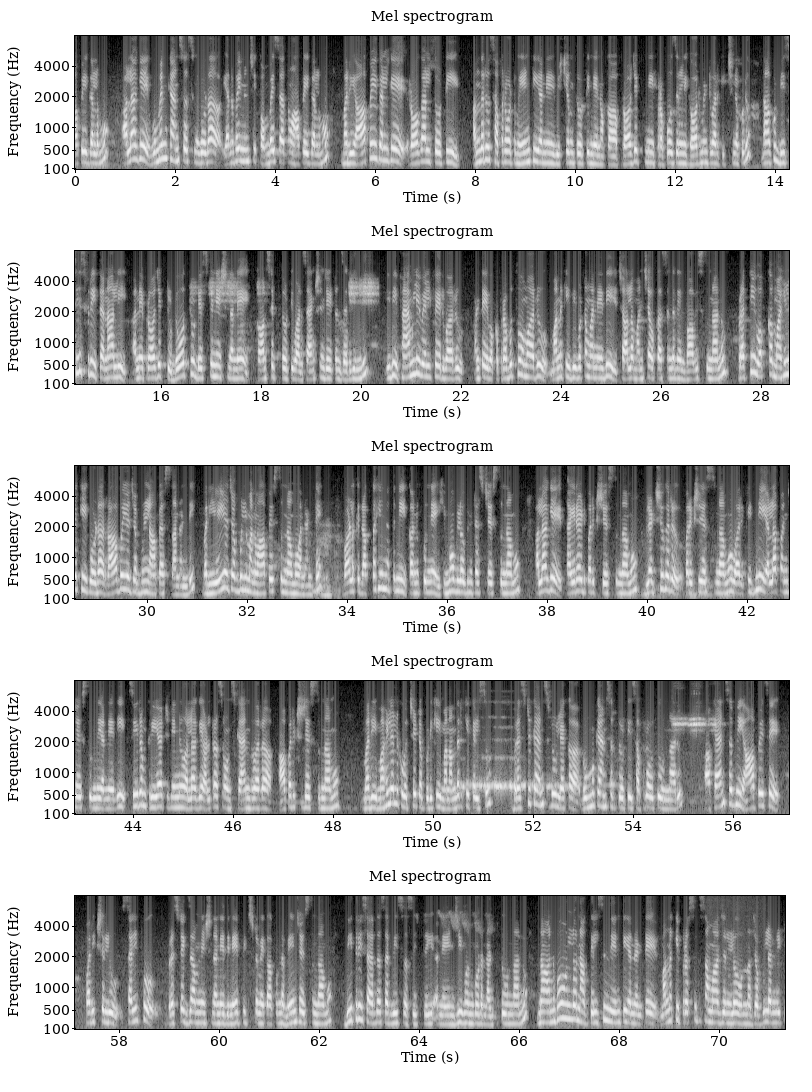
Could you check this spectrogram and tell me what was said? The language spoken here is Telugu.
ఆపేయగలము. అలాగే ఉమెన్ క్యాన్సర్స్ని కూడా ఎనభై నుంచి తొంభై శాతం ఆపేయగలము. మరి ఆపేయగలిగే రోగాలతోటి అందరూ సఫర్ అవటం ఏంటి అనే విషయంతో నేను ఒక ప్రాజెక్ట్ని ప్రపోజల్ని గవర్నమెంట్ వారికి ఇచ్చినప్పుడు నాకు డిసీజ్ ఫ్రీ తెనాలి అనే ప్రాజెక్ట్ డోర్ టు డెస్టినేషన్ అనే కాన్సెప్ట్ తోటి వాళ్ళు శాంక్షన్ చేయటం జరిగింది. ఇది ఫ్యామిలీ వెల్ఫేర్ వారు అంటే ఒక ప్రభుత్వం వారు మనకి ఇది ఇవ్వటం అనేది చాలా మంచి అవకాశంగా నేను భావిస్తున్నాను. ప్రతి ఒక్క మహిళకి కూడా రాబోయే జబ్బుల్ని ఆపేస్తానండి. మరి ఏ ఏ జబ్బుల్ని మనం ఆపేస్తున్నాము అని అంటే వాళ్ళకి రక్తహీనతని కనుక్కునే హిమోగ్లోబిన్ టెస్ట్ చేస్తున్నాము. అలాగే థైరాయిడ్ పరీక్ష చేస్తున్నాము బ్లడ్ షుగర్ పరీక్ష చేస్తున్నాము వారి కిడ్నీ ఎలా పనిచేస్తుంది అనేది సీరం క్రియాటినిన్ అలాగే అల్ట్రాసౌండ్ స్కాన్ ద్వారా ఆ పరీక్ష చేస్తున్నాము. మరి మహిళలకు వచ్చేటప్పటికి మనందరికీ తెలుసు బ్రెస్ట్ క్యాన్సర్ లేక రొమ్ము క్యాన్సర్ తోటి సఫర్ అవుతూ ఉన్నారు. ఆ క్యాన్సర్ని ఆపేసే పరీక్షలు సెల్ఫ్ బ్రెస్ట్ ఎగ్జామినేషన్ అనేది నేర్పించడమే కాకుండా మేం చేస్తున్నాము. B three Sharada service society అనే ఎన్జిఓని కూడా నడుపుతూ ఉన్నాను. నా అనుభవంలో నాకు తెలిసింది ఏంటి అని అంటే మనకి ప్రస్తుత సమాజంలో ఉన్న జబ్బులన్నిటి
